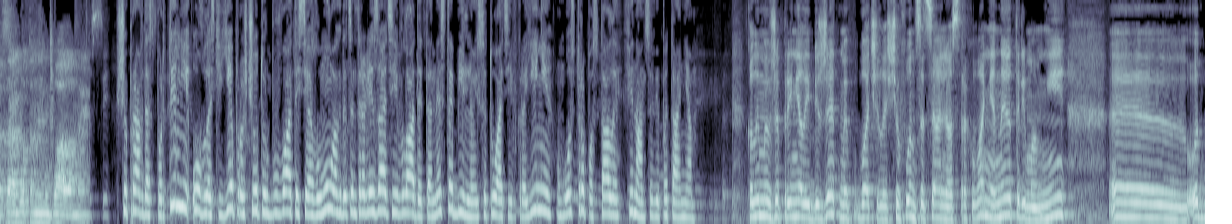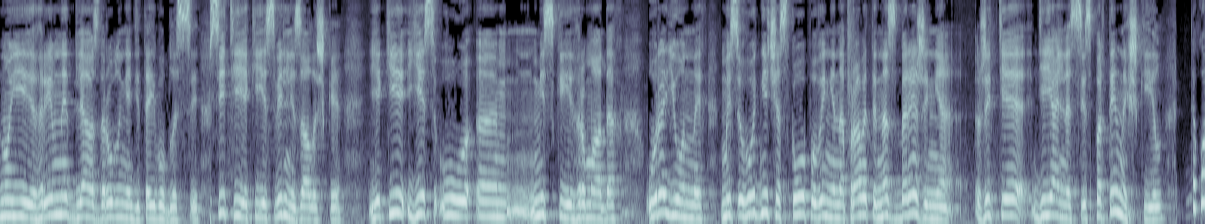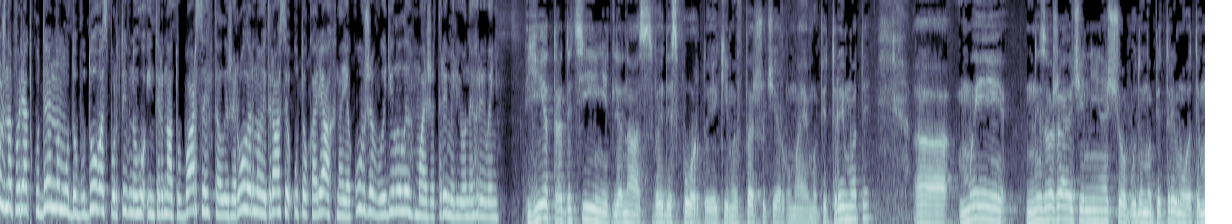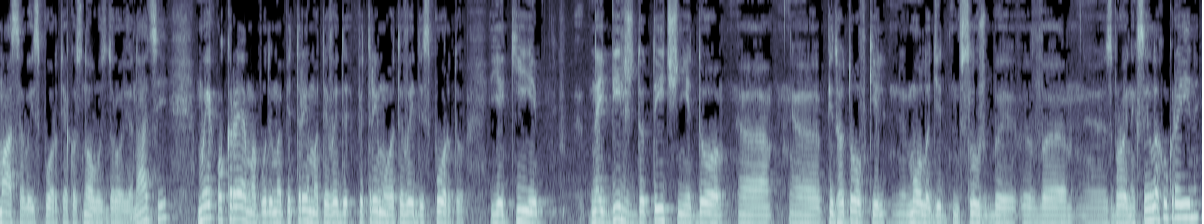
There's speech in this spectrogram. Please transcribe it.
е, заработаними балами. Щоправда, спортивній області є про що турбуватися. В умовах децентралізації влади та нестабільної ситуації в країні гостро постали фінансові питання. Коли ми вже прийняли бюджет, ми побачили, що фонд соціального страхування не отримав ні одної гривни для оздоровлення дітей в області. Всі ті, які є вільні залишки, які є у е, міських громадах, у районних, ми сьогодні частково повинні направити на збереження життєдіяльності спортивних шкіл. Також на порядку денному добудова спортивного інтернату Барси та лижеролерної траси у Токарях, на яку вже виділили майже 3 мільйони гривень. Є традиційні для нас види спорту, які ми в першу чергу маємо підтримувати. Ми, незважаючи ні на що, будемо підтримувати масовий спорт як основу здоров'я нації. Ми окремо будемо підтримувати види, підтримувати види спорту, які найбільш дотичні до е, е, підготовки молоді в служби в е, Збройних силах України.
